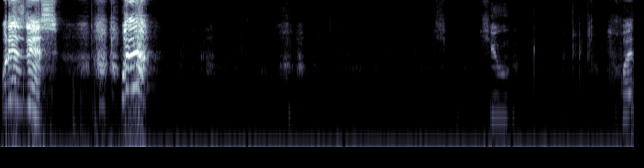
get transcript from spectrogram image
What is this? What the? You. What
